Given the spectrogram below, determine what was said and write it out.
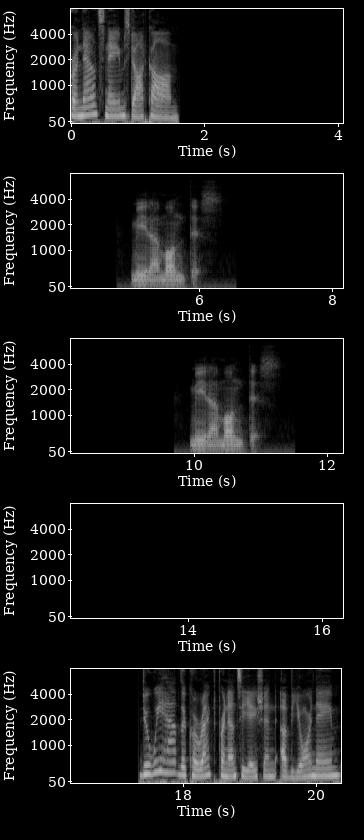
pronouncenames.com. Miramontes. Miramontes. Do we have the correct pronunciation of your name?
